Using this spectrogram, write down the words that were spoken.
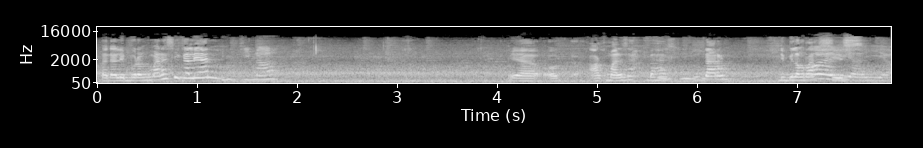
Pada liburan ke mana sih kalian? Cina. Ya, oh, aku malas ah bahas. Ntar dibilang Oh rasis. iya iya.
